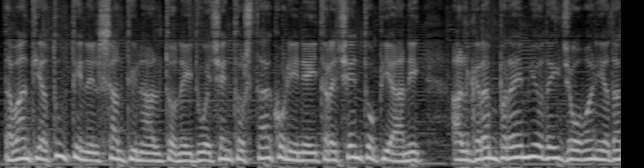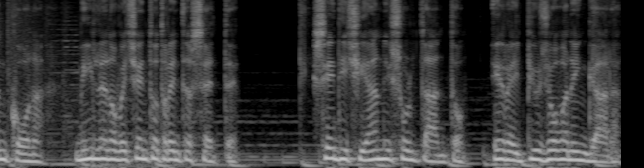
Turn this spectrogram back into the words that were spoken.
davanti a tutti nel salto in alto nei 200 ostacoli nei 300 piani al Gran Premio dei Giovani ad Ancona, 1937. 16 anni soltanto, era il più giovane in gara.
